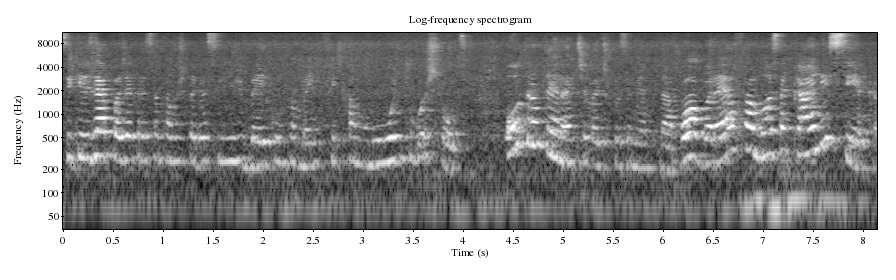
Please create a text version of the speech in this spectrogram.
Se quiser, pode acrescentar uns pedacinhos de bacon também, que fica muito gostoso. Outra alternativa de cozimento da abóbora é a famosa carne seca.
